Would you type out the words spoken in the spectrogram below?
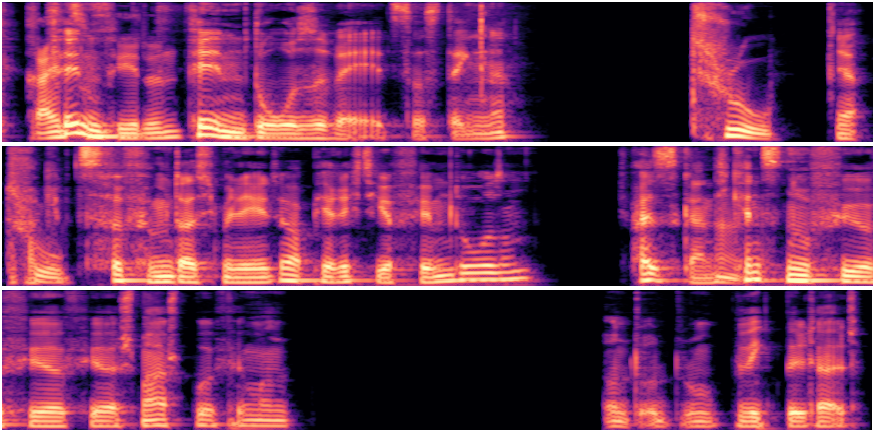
Film, reinzufädeln. Filmdose wäre jetzt das Ding, ne? True. Ja. True. Gibt es für 35 mm Papier richtige Filmdosen? Ich weiß es gar nicht. Ich Hm. kenne es nur für, für, für Schmalspurfilm und, und, und, und Bewegtbild halt.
